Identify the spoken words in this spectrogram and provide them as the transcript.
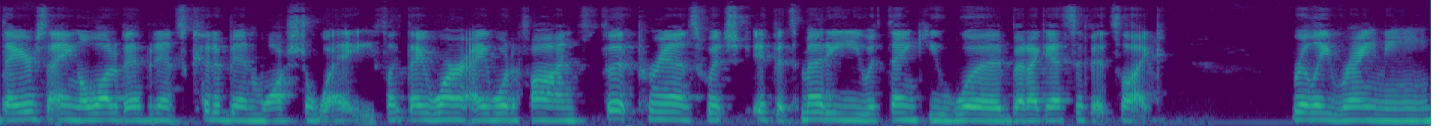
they're saying a lot of evidence could have been washed away. Like they weren't able to find footprints, which if it's muddy, you would think you would. But I guess if it's like really rainy,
